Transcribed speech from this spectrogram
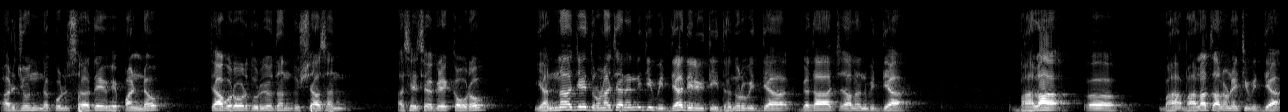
अर्जुन नकुल सहदेव हे पांडव त्याबरोबर दुर्योधन दुःशासन असे सगळे कौरव. यांना जे द्रोणाचार्यांनी जी विद्या दिली होती धनुर्विद्या गदाचालन विद्या भाला भा भाला चालवण्याची विद्या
